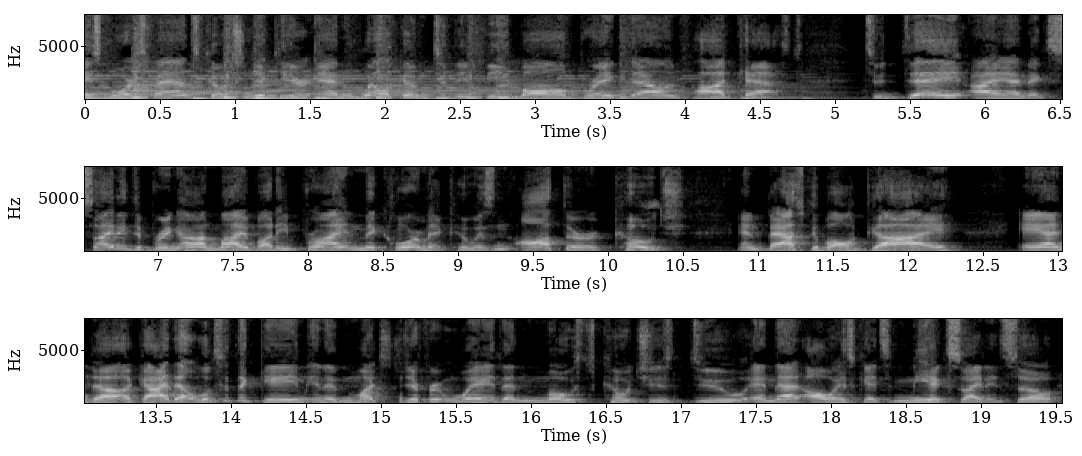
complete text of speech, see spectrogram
Hey, sports fans, Coach Nick here, and welcome to the B Ball Breakdown Podcast. Today, I am excited to bring on my buddy Brian McCormick, who is an author, coach, and basketball guy, and uh, a guy that looks at the game in a much different way than most coaches do, and that always gets me excited. So,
